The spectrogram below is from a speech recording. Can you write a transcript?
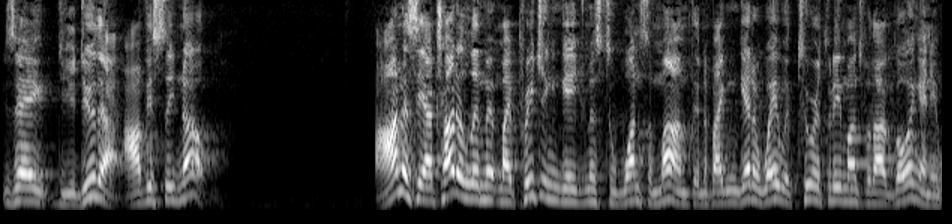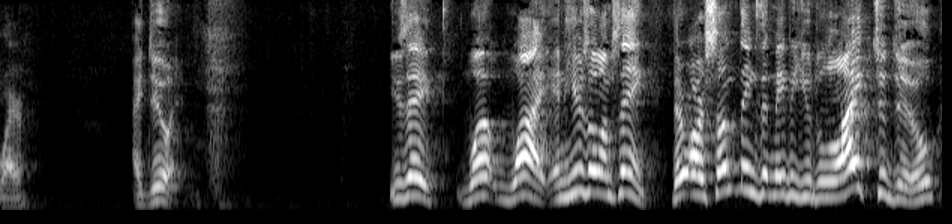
You say, Do you do that? Obviously, no. Honestly, I try to limit my preaching engagements to once a month, and if I can get away with two or three months without going anywhere, I do it. You say, what, why? And here's all I'm saying. There are some things that maybe you'd like to do,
